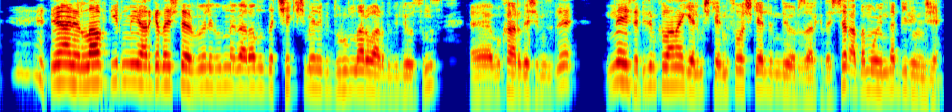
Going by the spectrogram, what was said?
yani Loud 20 arkadaşlar böyle bununla bir aramızda çekişmeli bir durumlar vardı biliyorsunuz. Ee, bu kardeşimizle. Neyse bizim klana gelmiş kendisi hoş geldin diyoruz arkadaşlar. Adam oyunda birinci.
